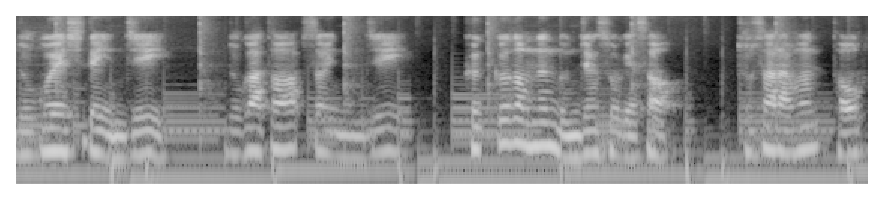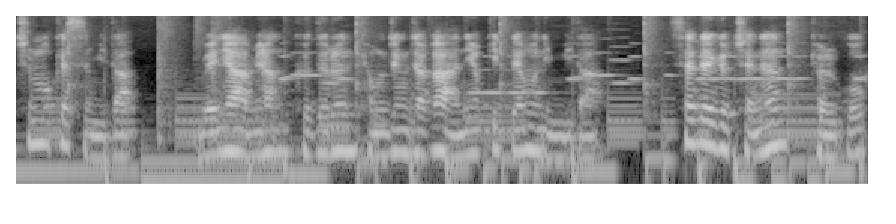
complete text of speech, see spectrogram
누구의 시대인지, 누가 더 앞서 있는지, 그 끝없는 논쟁 속에서 두 사람은 더욱 침묵했습니다. 왜냐하면 그들은 경쟁자가 아니었기 때문입니다. 세대 교체는 결국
